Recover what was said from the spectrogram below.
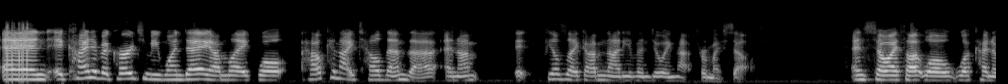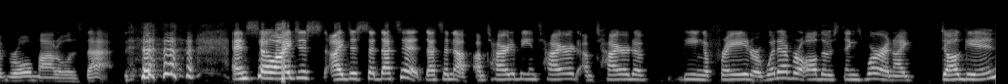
And it kind of occurred to me one day, I'm like, well, how can I tell them that? And I'm, it feels like I'm not even doing that for myself. And so I thought, well, what kind of role model is that? and so I just I just said that's it. That's enough. I'm tired of being tired. I'm tired of being afraid or whatever all those things were and I dug in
